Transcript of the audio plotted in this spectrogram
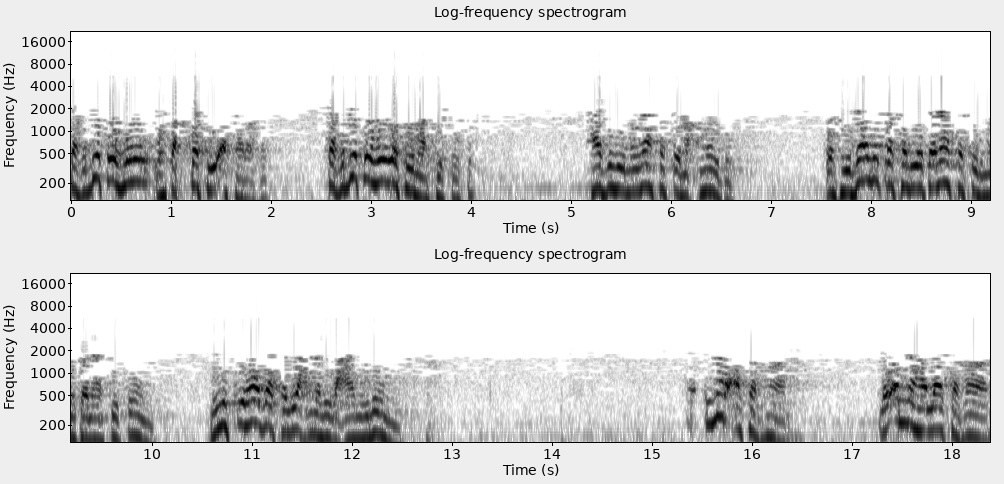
تغبطه وتقتفي أثره. تغبطه وتنافسه. هذه منافسة محمودة. وفي ذلك فليتنافس المتنافسون. بمثل هذا فليعمل العاملون. المرأة تغار. لو أنها لا تغار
